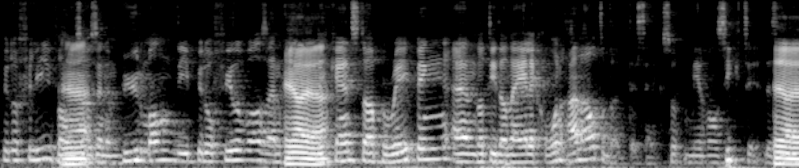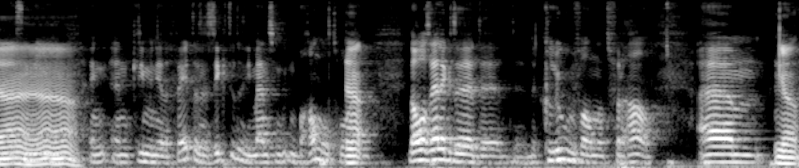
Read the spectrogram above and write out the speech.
pedofilie. Van Ja. zo zijn een buurman die pedofiel was en Ja, die can't stop raping. En dat hij dan eigenlijk gewoon aanhaalt. Dat is eigenlijk een soort meer van ziekte. Dus Ja, ja, dat is niet. Een, een criminele feit, dat is een ziekte. Dus die mensen moeten behandeld worden. Dat was eigenlijk de, de, de, de clue van het verhaal. Ehm, Ja.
